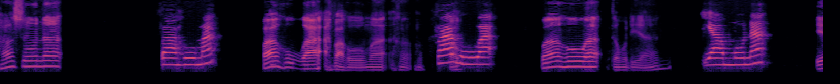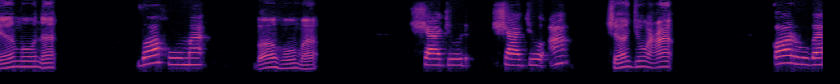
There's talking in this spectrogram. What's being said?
Hasuna, fahuma. Fahuwa, fahuma, fahuwa fahuwa, kemudian? Yamuna. Yamuna, bahuma bahuma, syajud syaju'a syaju'a, qaruba.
